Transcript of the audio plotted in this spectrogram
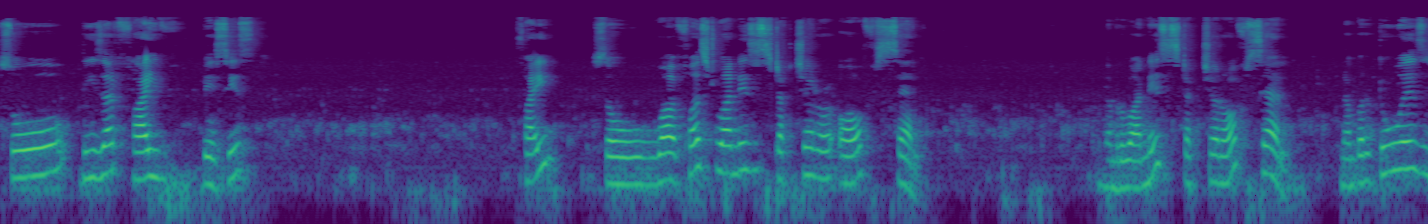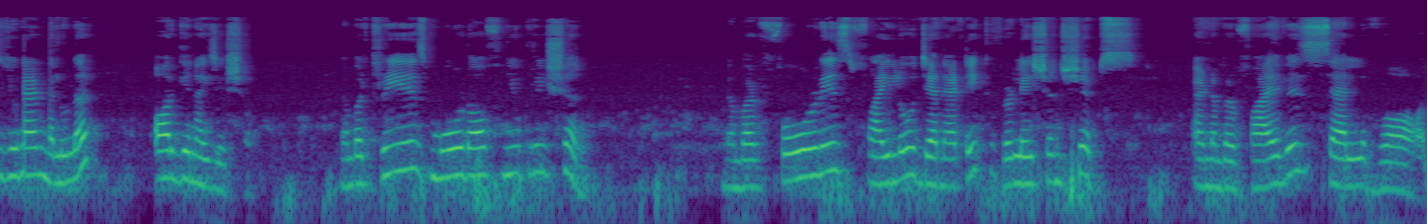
so these are five basis five so first one is structure of cell number one is structure of cell number two is unicellular organization. Number three is mode of nutrition. Number four is phylogenetic relationships. And number five is cell wall.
